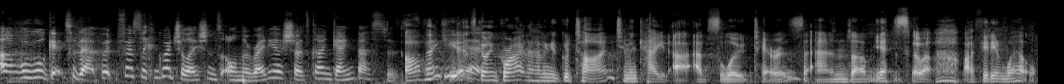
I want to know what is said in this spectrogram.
um, we will get to that, but firstly, congratulations on the radio show. It's going gangbusters. Oh, thank you. Yeah, Yeah. It's going great. I'm having a good time. Tim and Kate are absolute terrors, and um, yeah, so uh, I fit in well.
